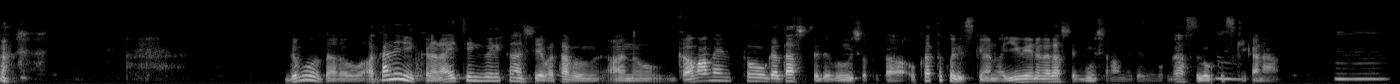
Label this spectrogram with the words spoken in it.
どうだろう。アカデミックなライティングに関して言えば多分、あの、ガバメントが出してる文章とか、僕が特に好きなのは UN が出してる文章なんだけど、がすごく好きかな。うん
